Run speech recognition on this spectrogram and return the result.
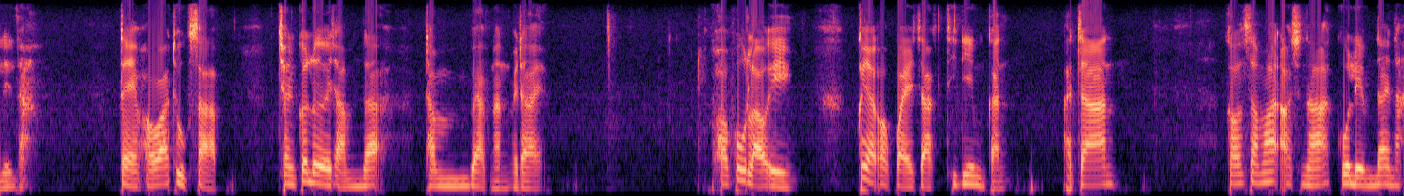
เลยนะ แต่เพราะว่าถูกสาปฉันก็เลยทำได้ทำแบบนั้นไม่ได้ เพราะพวกเราเองก็อยากออกไปจากที่นี่เหมือนกัน อาจารย์ เขาสามารถเอาชนะโกเลมได้นะ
